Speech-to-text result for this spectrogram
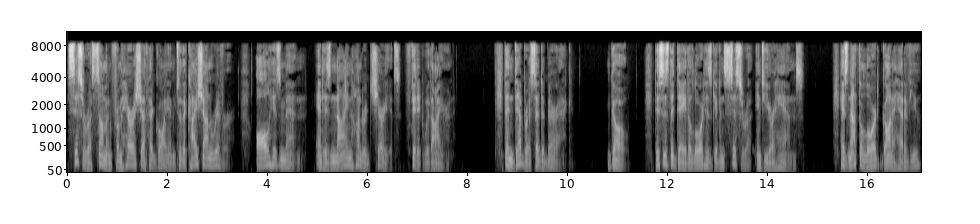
sisera summoned from harosheth haggoyim to the kishon river all his men and his 900 chariots fitted with iron. Then deborah said to barak go. This is the day the lord has given sisera into your hands. Has not the lord gone ahead of you?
